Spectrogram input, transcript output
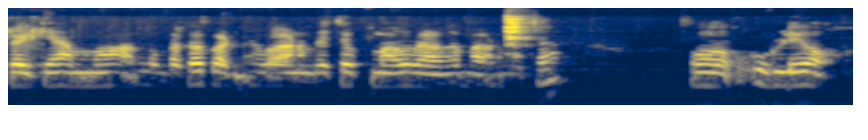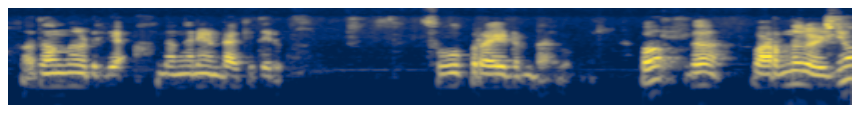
കഴിക്കാം അമ്മ മുമ്പൊക്കെ വേണം വെച്ച ഉപ്മാവ് വേണം വേണം വെച്ചാൽ ഉള്ളിയോ അതൊന്നും ഇടില്ല. അതങ്ങനെ ഉണ്ടാക്കി തരും. സൂപ്പറായിട്ടുണ്ടാകും. അപ്പോൾ ഇത് വറന്നു കഴിഞ്ഞു.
